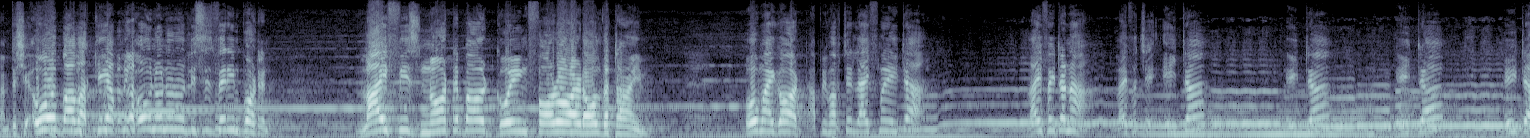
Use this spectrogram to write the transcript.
আমি তো সে ও বাবা কে আপনি? ও no no no this is very important life is not about going forward all the time oh my god আপনি ভাবছেন লাইফ মানে এইটা? লাইফ এটা না লাইফ হচ্ছে এইটা এইটা এইটা এইটা।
